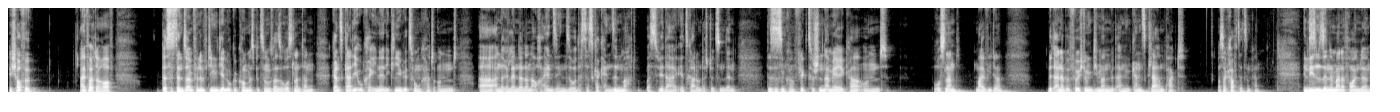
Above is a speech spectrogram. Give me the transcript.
Ich hoffe einfach darauf, dass es dann zu einem vernünftigen Dialog gekommen ist, beziehungsweise Russland dann ganz klar die Ukraine in die Knie gezwungen hat und äh, andere Länder dann auch einsehen, so dass das gar keinen Sinn macht, was wir da jetzt gerade unterstützen. Denn das ist ein Konflikt zwischen Amerika und Russland, mal wieder mit einer Befürchtung, die man mit einem ganz klaren Pakt außer Kraft setzen kann. In diesem Sinne, meine Freunde,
